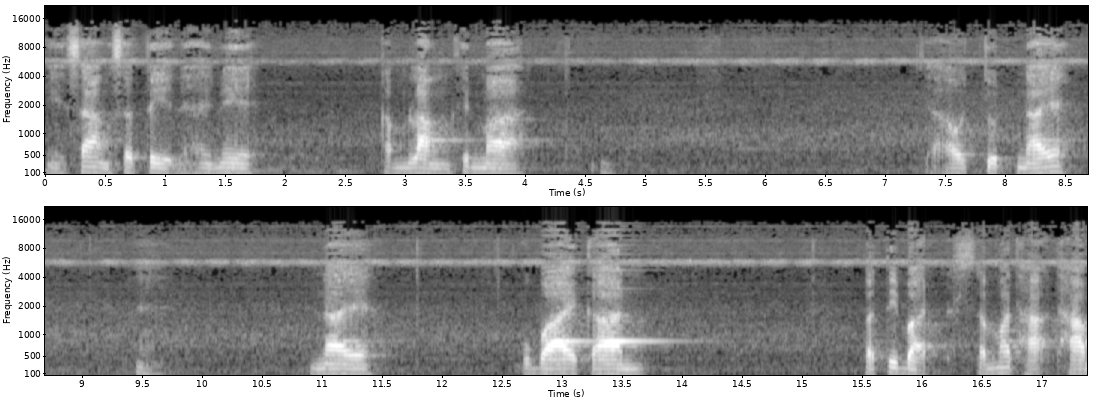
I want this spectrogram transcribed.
นี่สร้างสติให้มีกำลังขึ้นมา จะเอาจุดไหน ในอุบายการ ปฏิบัติสมถะธรรม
